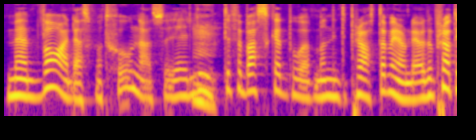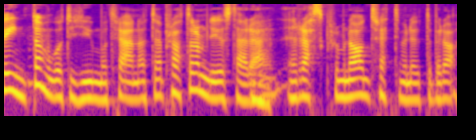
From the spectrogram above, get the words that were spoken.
Men vardagsmotion alltså, jag är Mm. lite förbaskad på att man inte pratar mer om det. Och då pratar jag inte om att gå till gym och träna, utan jag pratar om det just här, Mm. en rask promenad 30 minuter per dag.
